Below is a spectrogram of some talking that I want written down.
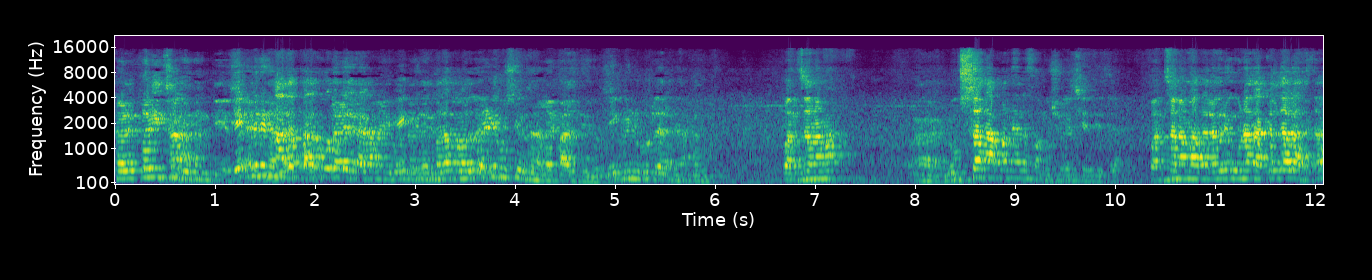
कळकळीची हा. विनंती आहे एक साहेब. मिनिट, मला यांना मला बोलू द्या. तात्काळ कारवाई एक होणं मिनिट, मला गरजेचं बोलू आहे. द्या. Already उशीर झालाय पाच दिवस एक मिनिट बोलले ना पंचनामा अं, नुकसान आपण नाही ना सांगू शकत शेतीचं पंचनामा झाल्यावर गुन्हा दाखल झाला असता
